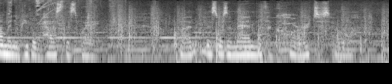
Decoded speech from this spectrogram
How many people pass this way. But this was a man with a cart, so...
